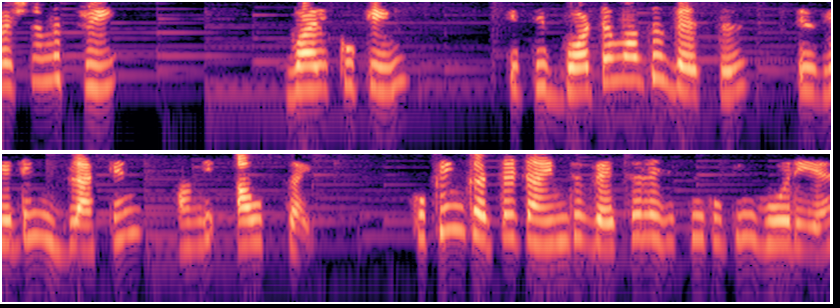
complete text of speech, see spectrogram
On the outside, कुकिंग करते टाइम जो वेसल है जिसमें कुकिंग हो रही है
